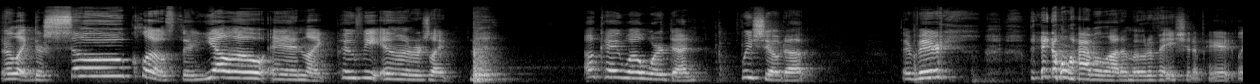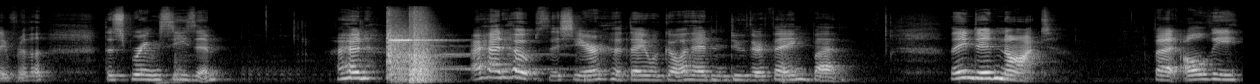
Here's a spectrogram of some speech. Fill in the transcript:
They're like, they're so close. They're yellow and like poofy and they're just like, okay, well, we're done. We showed up. They're very, they don't have a lot of motivation apparently for the, the spring season. I had, I had hopes this year that they would go ahead and do their thing, but they did not. But all the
